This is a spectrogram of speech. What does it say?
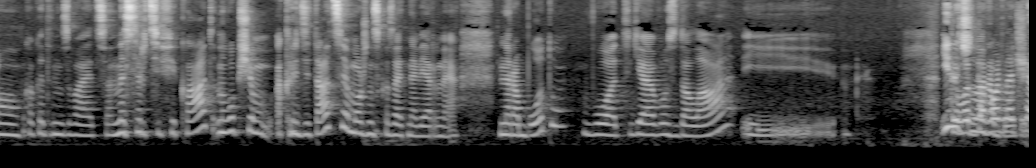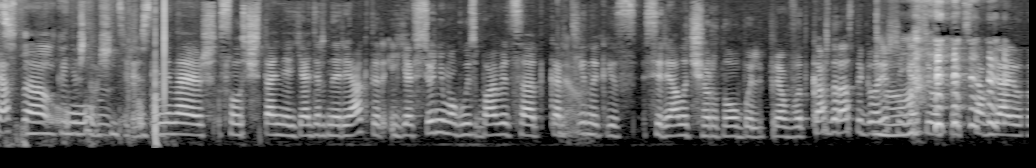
о, как это называется, на сертификат, ну, в общем, аккредитация, можно сказать, наверное, на работу, вот, я его сдала, и... И ты вот довольно работать. часто и, конечно, у- очень интересно. упоминаешь словосочетание ядерный реактор, и я все не могу избавиться от картинок из сериала Чернобыль. Прям вот каждый раз ты говоришь, и Да. я себе представляю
